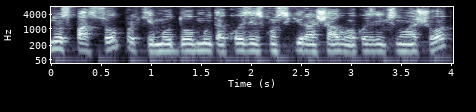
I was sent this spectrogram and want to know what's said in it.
nos passou, porque mudou muita coisa, eles conseguiram achar alguma coisa que a gente não achou.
